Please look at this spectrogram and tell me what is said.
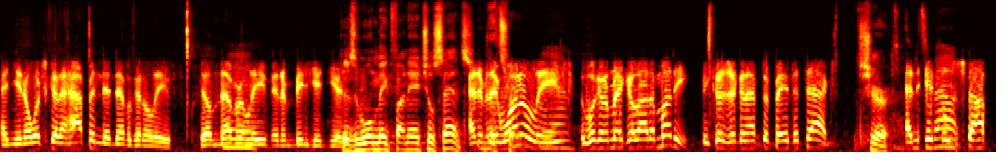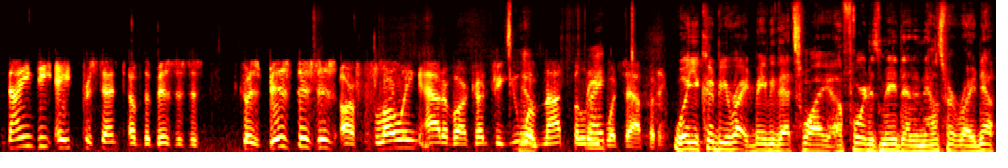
And you know what's going to happen? They're never going to leave. They'll never leave in a million years. Because it won't make financial sense. And if That's they want right. to leave, Yeah. we're going to make a lot of money because they're going to have to pay the tax. Sure. And it will stop 98% of the businesses because businesses are flowing out of our country. You Yeah. will not believe Right. what's happening. Well, you could be right. Maybe that's why uh, Ford has made that announcement right now.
